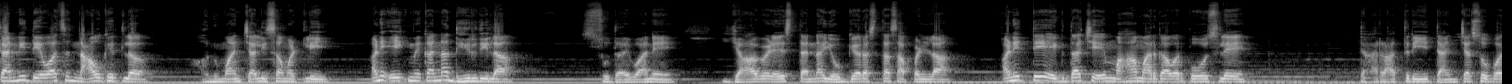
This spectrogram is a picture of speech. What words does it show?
त्यांनी देवाचं नाव घेतलं हनुमान चालिसा म्हटली आणि एकमेकांना धीर दिला. सुदैवाने यावेळेस त्यांना योग्य रस्ता सापडला. आणि ते एकदाचे महामार्गावर पोहोचले. त्या रात्री त्यांच्यासोबत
